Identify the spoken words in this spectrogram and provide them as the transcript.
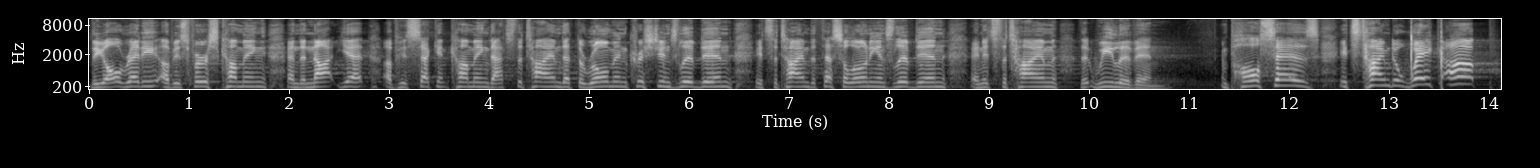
The already of his first coming and the not yet of his second coming. That's the time that the Roman Christians lived in. It's the time the Thessalonians lived in. And it's the time that we live in. And Paul says it's time to wake up.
